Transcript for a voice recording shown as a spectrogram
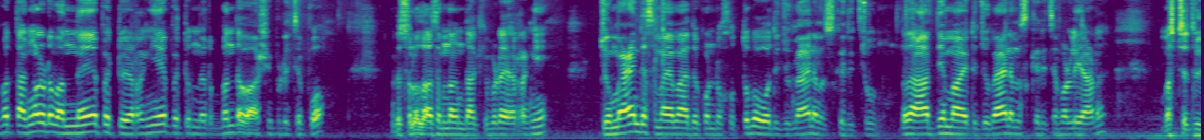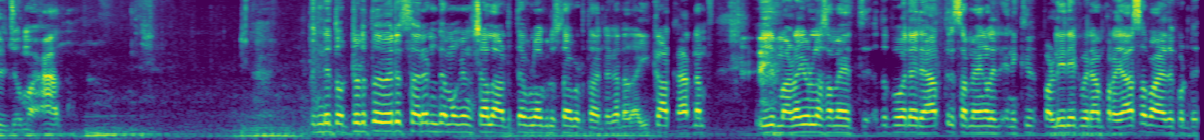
അപ്പോൾ തങ്ങളിവിടെ വന്നേ പറ്റൂ ഇറങ്ങിയേ പറ്റൂ നിർബന്ധ വാശി പിടിച്ചപ്പോൾ റസൂലുള്ളാഹി എന്താക്കി ഇവിടെ ഇറങ്ങി ജുമാന്റെ സമയമായത് കൊണ്ട് ഹുത്തുബ ഓതി ജുമാ നമസ്കരിച്ചു. അത് ആദ്യമായിട്ട് ജുമാ നമസ്കരിച്ച പള്ളിയാണ് മസ്ജിദുൽ ജുമാ പിന്നെ തൊട്ടടുത്ത ഒരു സ്ഥലമുണ്ട് നമുക്ക് ഇൻഷാല്ല അടുത്ത വ്ളോഗ് ഉത്സാഹപ്പെടുത്താൻ കാരണം ഈ കാരണം ഈ മഴയുള്ള സമയത്ത് അതുപോലെ രാത്രി സമയങ്ങളിൽ എനിക്ക് പള്ളിയിലേക്ക് വരാൻ പ്രയാസമായത് കൊണ്ട്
